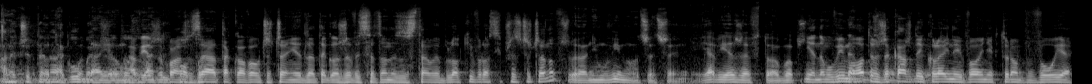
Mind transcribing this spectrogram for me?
Ale czy ten Bo tak argument, podają- że to A wierzy zrobił pan, że zaatakował Czeczenię dlatego, że wysadzone zostały bloki w Rosji przez Czeczenów? Pana, nie mówimy o Czeczeniu. Ja wierzę w to, bo... Nie, no mówimy o tym, że każdej kolejnej wojnie, którą wywołuje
